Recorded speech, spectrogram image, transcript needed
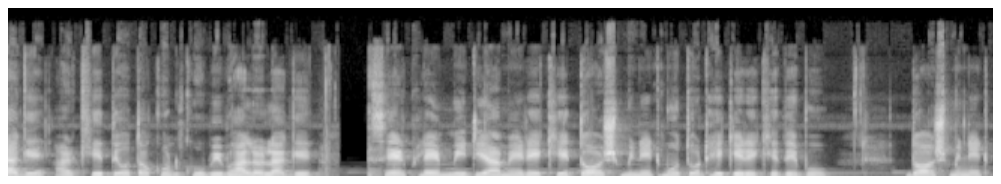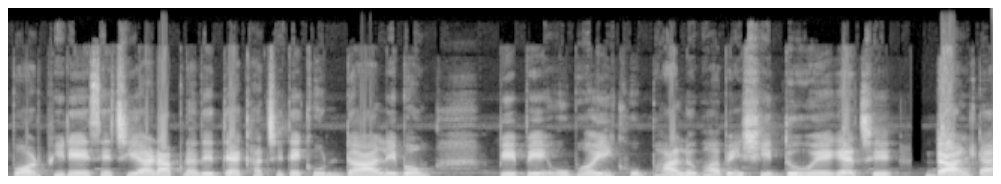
লাগে আর খেতেও তখন খুবই ভালো লাগে। গ্যাসের ফ্লেম মিডিয়ামে রেখে দশ মিনিট মতো ঢেকে রেখে দেব। দশ মিনিট পর ফিরে এসেছি আর আপনাদের দেখাচ্ছি দেখুন, ডাল এবং পেঁপে উভয়ই খুব ভালোভাবে সিদ্ধ হয়ে গেছে। ডালটা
